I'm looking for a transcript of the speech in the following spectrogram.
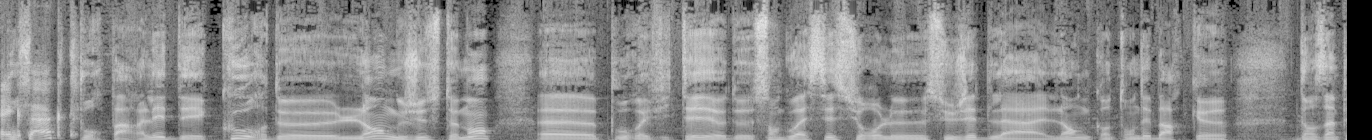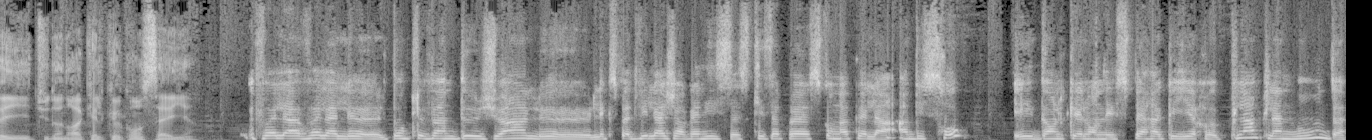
Exact. pour parler des cours de langue, justement, euh, pour éviter de s'angoisser sur le sujet de la langue quand on débarque euh, dans un pays. Tu donneras quelques conseils. Voilà, voilà. Le, donc le 22 juin, le- l'expat village organise ce qu'on appelle un, un bistrot et dans lequel on espère accueillir plein plein de monde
